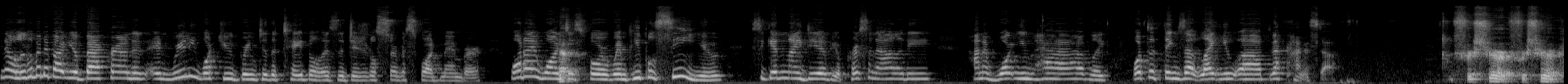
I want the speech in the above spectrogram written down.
you know, a little bit about your background and, and really what you bring to the table as a Digital Service Squad member. What I want yeah. is for when people see you to get an idea of your personality, kind of what you have, like what the things that light you up, that kind of stuff. For sure, for sure.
